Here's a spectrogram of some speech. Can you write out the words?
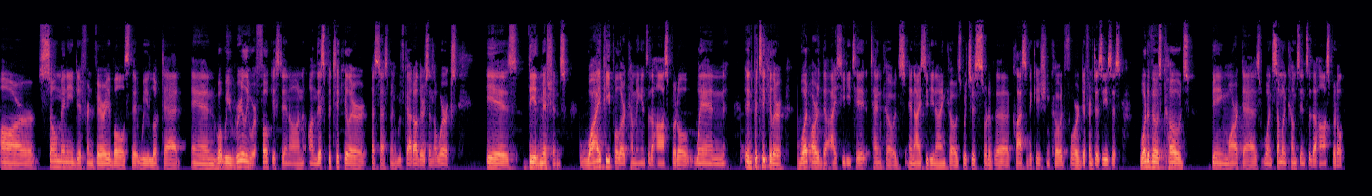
are so many different variables that we looked at and what we really were focused in on on this particular assessment we've got others in the works is the admissions. Why people are coming into the hospital when in particular what are the ICD-10 codes and ICD-9 codes which is sort of the classification code for different diseases? What are those codes being marked as when someone comes into the hospital.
